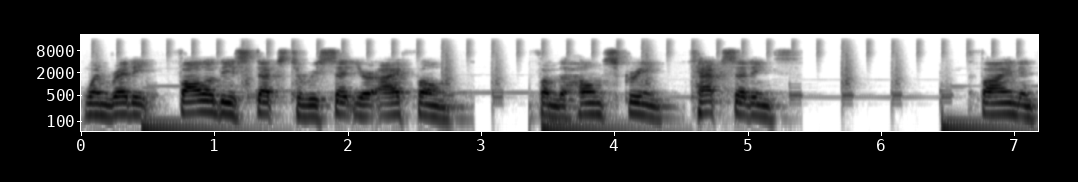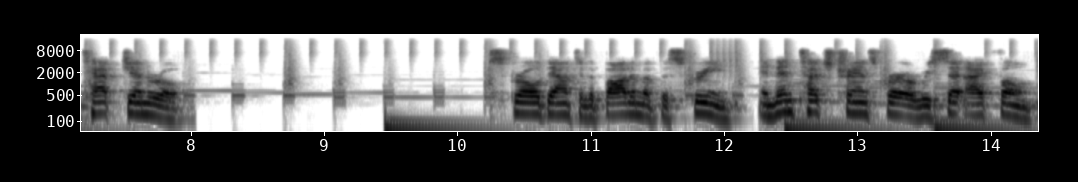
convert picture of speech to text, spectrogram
When ready, follow these steps to reset your iPhone. From the home screen, tap Settings, find and tap General. Scroll down to the bottom of the screen and then touch Transfer or Reset iPhone.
